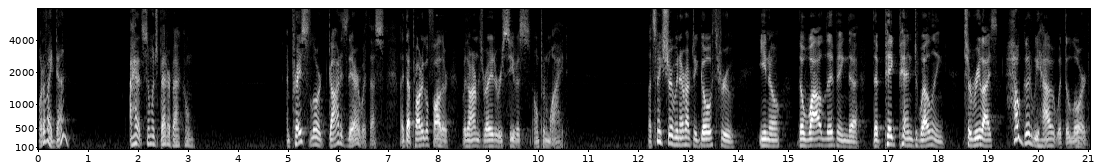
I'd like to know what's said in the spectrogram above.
what have I done? I had it so much better back home. And praise the Lord, God is there with us, like that prodigal father with arms ready to receive us open wide. Let's make sure we never have to go through, you know, the wild living, the, the pig pen dwelling to realize how good we have it with the Lord.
